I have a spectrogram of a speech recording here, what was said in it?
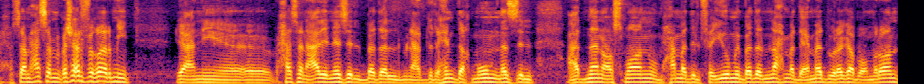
حسام حسن ما بقاش عارف يغير مين. يعني حسن علي نزل بدل من عبد الرحيم دغموم نزل عدنان عثمان ومحمد الفيومي بدل من أحمد عماد ورجب عمران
